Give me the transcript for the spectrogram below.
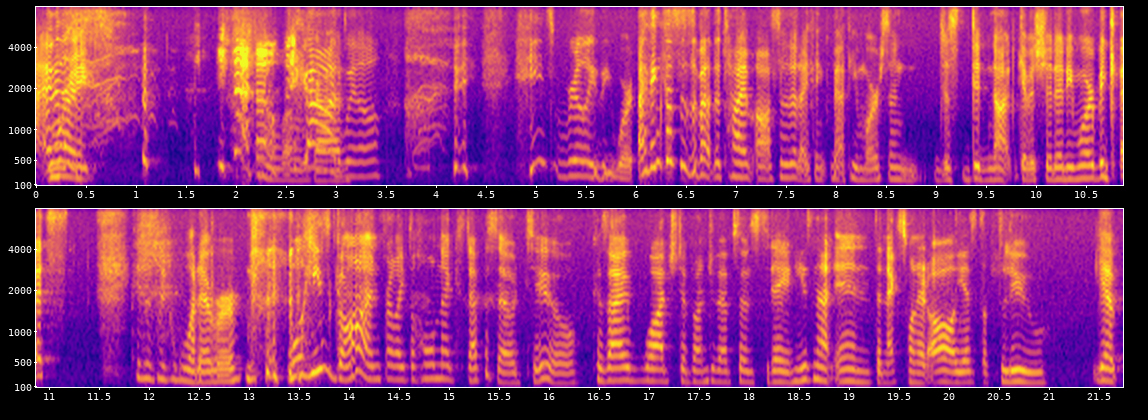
And I'm like, Right. Yeah. Oh my my god, God. will he's really the worst i think this is about the time also that i think matthew morrison just did not give a shit anymore because he's just like whatever well, he's gone for like the whole next episode too. Because I watched a bunch of episodes today, and he's not in the next one at all. He has the flu. Yep.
